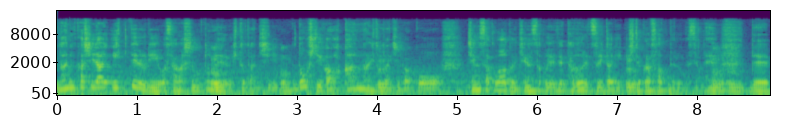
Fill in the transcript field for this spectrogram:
何かしら生きてる理由を探し求める人たち、うん。どうしていいか分かんない人たちがこう検索ワードに検索入れてたどり着いたりしてくださってるんですよね。うんうん。で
